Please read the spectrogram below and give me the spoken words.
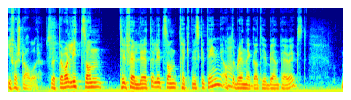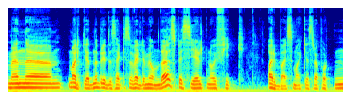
i første halvår. Så dette var litt sånn tilfeldigheter, litt sånn tekniske ting, at det mm. ble negativ BNP-vekst. Men øh, markedene brydde seg ikke så veldig mye om det, spesielt når vi fikk arbeidsmarkedsrapporten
